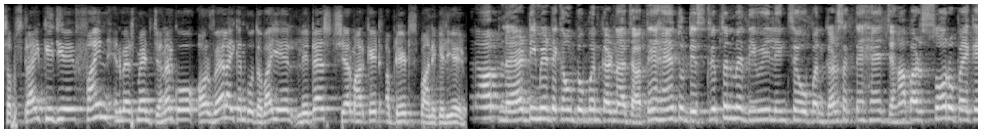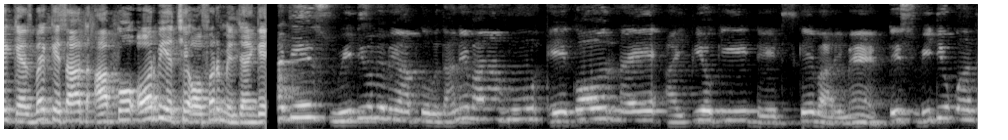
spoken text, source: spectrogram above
सब्सक्राइब कीजिए फाइन इन्वेस्टमेंट चैनल को और वेल आइकन को दबाइए लेटेस्ट शेयर मार्केट अपडेट्स पाने के लिए। अगर आप नया डीमेट अकाउंट ओपन करना चाहते हैं तो डिस्क्रिप्शन में दी हुई लिंक से ओपन कर सकते हैं, जहाँ पर सौ रुपए के कैशबैक के साथ आपको और भी अच्छे ऑफ़र मिल जाएँगे। आज इस वीडियो में मैं आपको बताने वाला हूँ एक और नए आईपीओ की डेट्स के बारे में। तो इस वीडियो को अंत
